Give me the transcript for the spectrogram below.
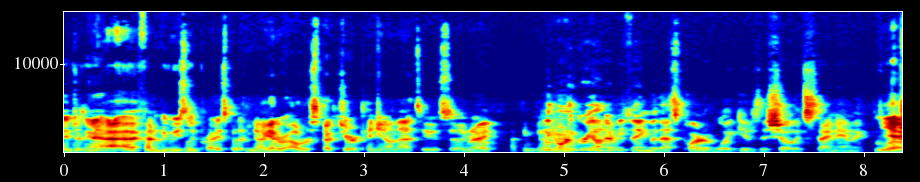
Interesting. I, I find it to be reasonably priced, but you know, I got to I'll respect your opinion on that too. So you know, Right. I think we, can We don't agree on everything, but that's part of what gives this show its dynamic. Yeah,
